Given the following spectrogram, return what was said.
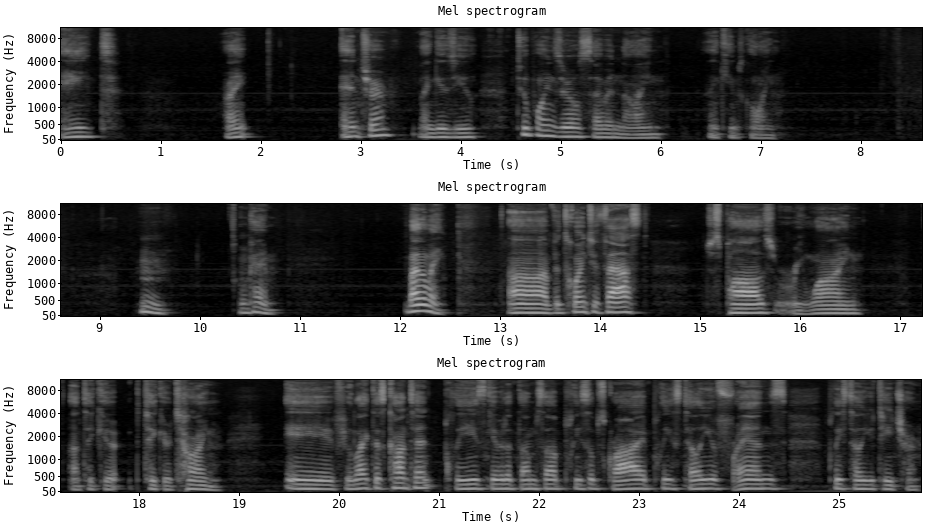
8, right? Enter. That gives you 2.079 and it keeps going. Hmm. Okay. By the way, uh, if it's going too fast, just pause, rewind, uh, take your take your time. If you like this content, please give it a thumbs up. Please subscribe. Please tell your friends. Please tell your teacher.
